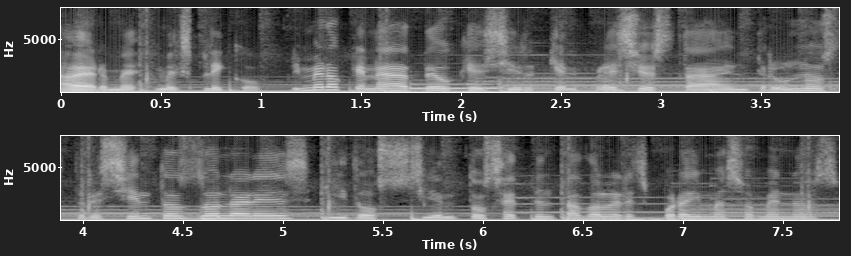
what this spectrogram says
A ver, me, explico. Primero que nada, tengo que decir que el precio está entre unos 300 dólares y 270 dólares por ahí más o menos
